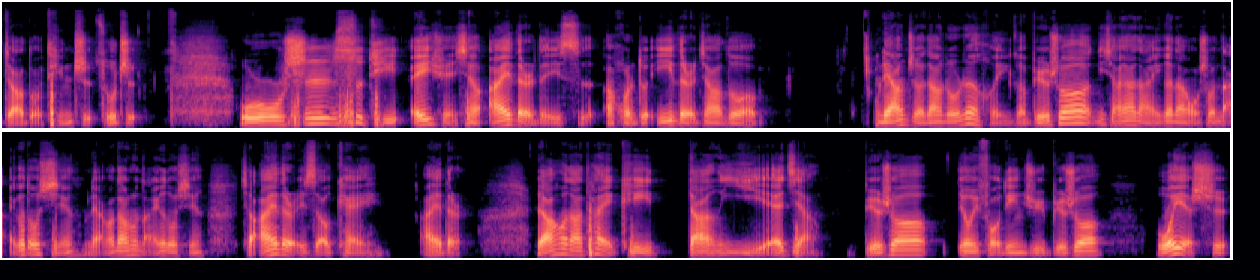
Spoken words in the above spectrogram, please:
叫做停止阻止。五十四题 A 选项 either 的意思啊，或者读 either 叫做。两者当中任何一个，比如说你想要哪一个呢？我说哪一个都行，两个当中哪一个都行，叫 either is OK，either。然后呢，它也可以当也讲，比如说用于否定句，比如说我也是；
